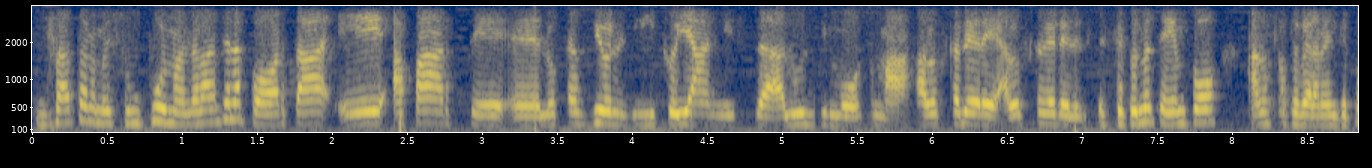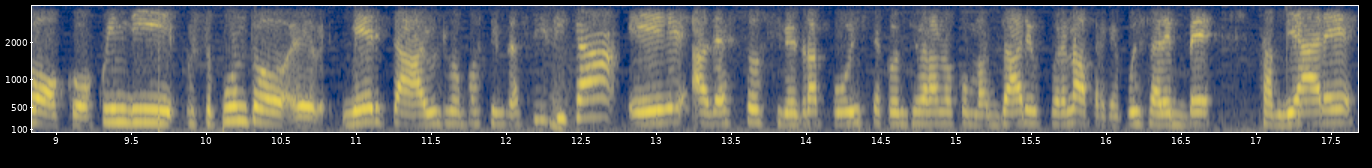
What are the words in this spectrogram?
di fatto hanno messo un pullman davanti alla porta e a parte eh, l'occasione di Lico Iannis all'ultimo, insomma, allo scadere, allo scadere del, secondo tempo, hanno fatto veramente poco. Quindi a questo punto eh, merita l'ultimo posto in classifica e adesso si vedrà poi se continueranno con Mazzari oppure no, perché poi sarebbe cambiare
